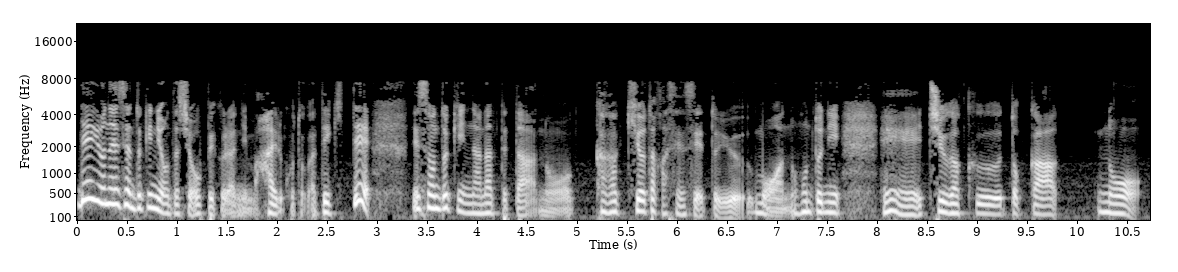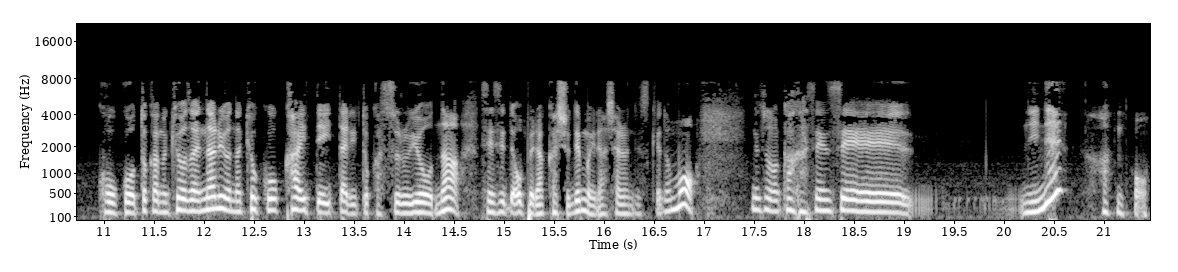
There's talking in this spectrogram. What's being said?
で、4年生の時に私はオペクラに入ることができて、で、その時に習ってた、あの、科学清隆先生という、もうあの、本当に、えー、中学とかの高校とかの教材になるような曲を書いていたりとかするような先生でオペラ歌手でもいらっしゃるんですけども、で、その加賀先生にね、あの、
